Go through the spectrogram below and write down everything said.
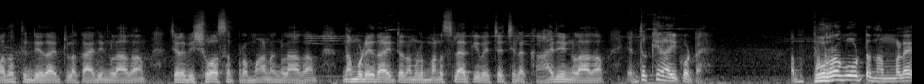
മതത്തിന്റേതായിട്ടുള്ള കാര്യങ്ങളാകാം ചില വിശ്വാസ പ്രമാണങ്ങളാകാം നമ്മുടേതായിട്ട് നമ്മൾ മനസ്സിലാക്കി വെച്ച ചില കാര്യങ്ങളാകാം. എന്തൊക്കെ ആയിക്കോട്ടെ? അപ്പോൾ പുറകോട്ട് നമ്മളെ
